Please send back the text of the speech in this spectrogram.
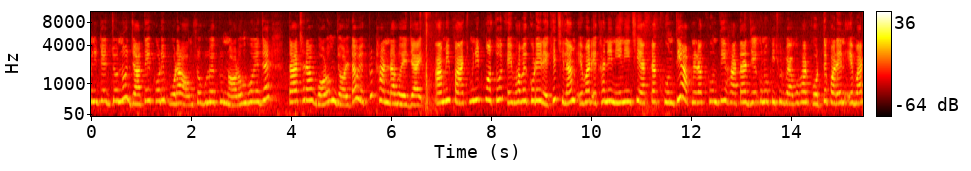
মিনিটের জন্য যাতে করে পোড়া অংশগুলো একটু নরম হয়ে যায়। তাছাড়াও গরম জলটাও একটু ঠান্ডা হয়ে যায়। আমি পাঁচ মিনিট মতো এইভাবে করে রেখেছিলাম। এবার এখানে নিয়ে নিয়েছি একটা খুন্তি। আপনারা খুন্তি, হাতা যে কোনো কিছুর ব্যবহার করতে পারেন। এবার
